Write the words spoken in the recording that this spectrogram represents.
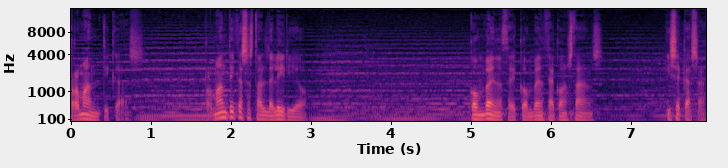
románticas, románticas hasta el delirio. Convence, convence a Constance y se casan.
